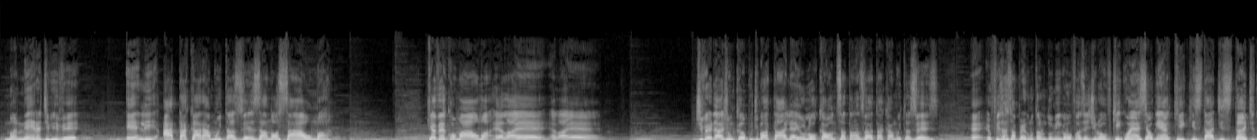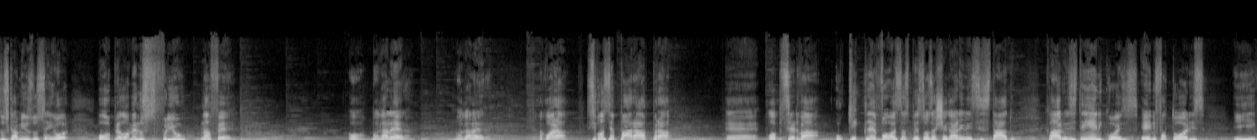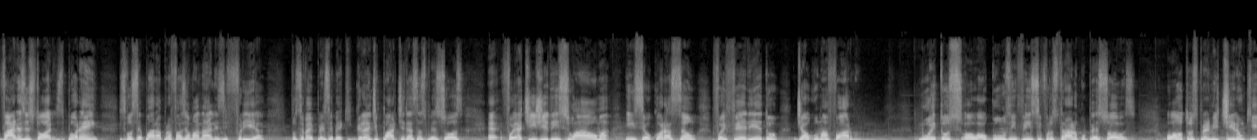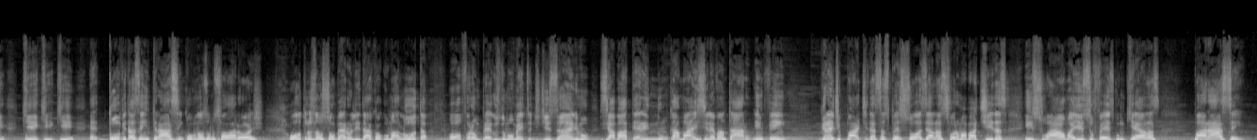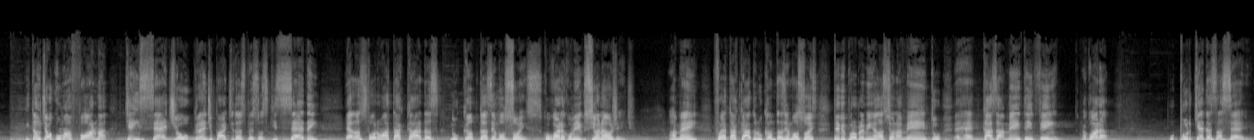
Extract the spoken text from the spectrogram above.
maneira de viver, ele atacará muitas vezes a nossa alma. Quer ver como a alma ela é, ela é de verdade um campo de batalha e o local onde Satanás vai atacar muitas vezes? É, eu fiz essa pergunta no domingo, eu vou fazer de novo. Quem conhece alguém aqui que está distante dos caminhos do Senhor, ou pelo menos frio na fé? Ó, uma galera, uma galera. Agora, se você parar para é, observar o que levou essas pessoas a chegarem nesse estado, claro, existem N coisas, N fatores e várias histórias. Porém, se você parar para fazer uma análise fria, você vai perceber que grande parte dessas pessoas é, foi atingido em sua alma, em seu coração, foi ferido de alguma forma. Muitos, ou alguns, enfim, se frustraram com pessoas. Outros permitiram que, que, que, que é, dúvidas entrassem, como nós vamos falar hoje. Outros não souberam lidar com alguma luta, ou foram pegos no momento de desânimo, se abateram e nunca mais se levantaram. Enfim, grande parte dessas pessoas, elas foram abatidas em sua alma, e isso fez com que elas parassem. Então, de alguma forma, quem cede, ou grande parte das pessoas que cedem, elas foram atacadas no campo das emoções. Concorda comigo? Sim ou não, gente? Amém? Foi atacado no campo das emoções. Teve problema em relacionamento, é, casamento, enfim. Agora, o porquê dessa série?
